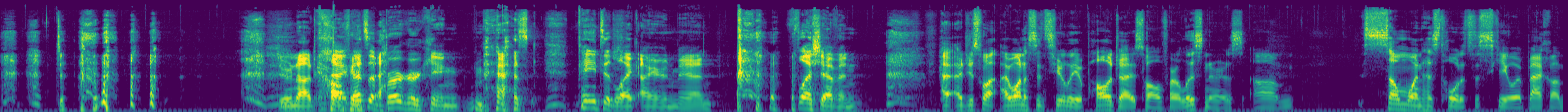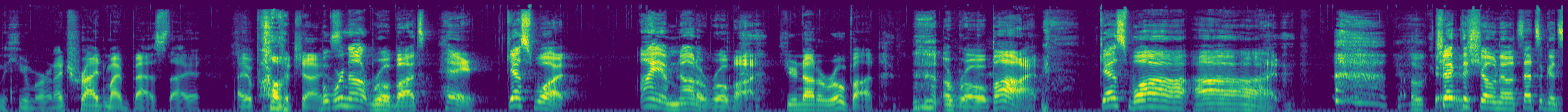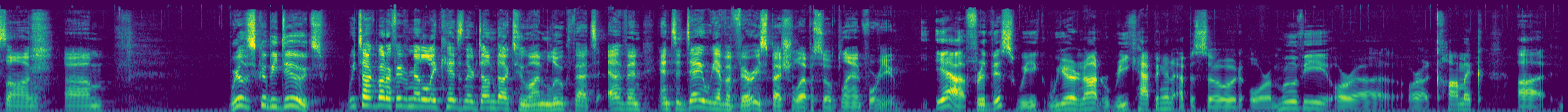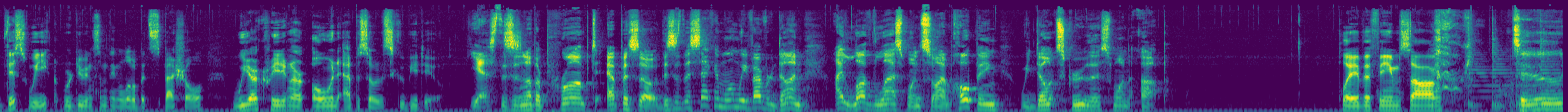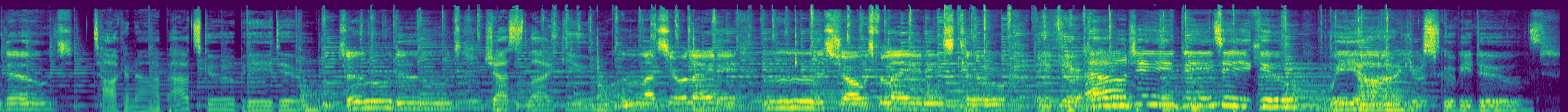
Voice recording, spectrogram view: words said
Do not call me that's a. Burger King mask, painted like Iron Man. Flesh Evan. I, I just want I want to sincerely apologize to all of our listeners. Um, someone has told us to scale it back on the humor, and I tried my best. I I apologize. But we're not robots. Hey, guess what? I am not a robot. You're not a robot. a robot. Guess what? Okay. Check the show notes. That's a good song. Um, we're the Scooby Dudes. We talk about our favorite Metal League kids and their dumb dog too. I'm Luke. That's Evan. And today we have a very special episode planned for you. Yeah, for this week we are not recapping an episode or a movie or a or a comic. Uh, this week we're doing something a little bit special. We are creating our own episode of Scooby Doo. Yes, this is another prompt episode. This is the second one we've ever done. I love the last one, so I'm hoping we don't screw this one up. Play the theme song. Two dudes, Talking about Scooby Doo, two dudes. just like you. Unless you're a lady, mm, this show is for ladies too. If you're LGBTQ, we are your Scooby Doos.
